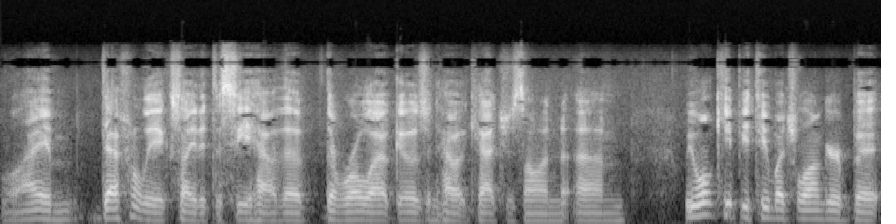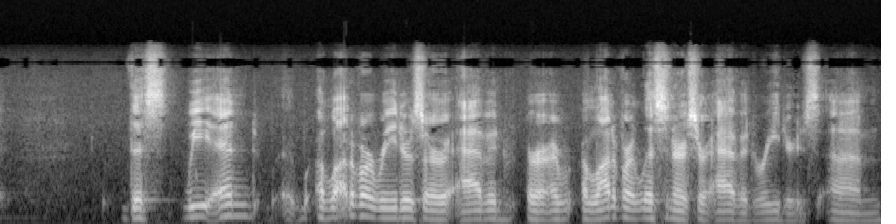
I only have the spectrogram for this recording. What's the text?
Well, I am definitely excited to see how the, the rollout goes and how it catches on. Um, we won't keep you too much longer, but this we end. A lot of our readers are avid, or a lot of our listeners are avid readers. Um,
